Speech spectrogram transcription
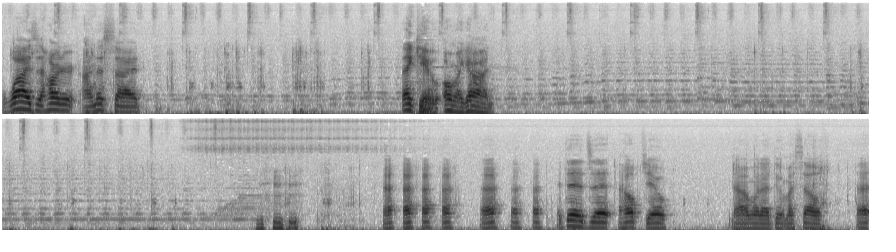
Why is it harder on this side? Thank you. Oh my god. I did it. I helped you. Now I'm gonna do it myself. Uh,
